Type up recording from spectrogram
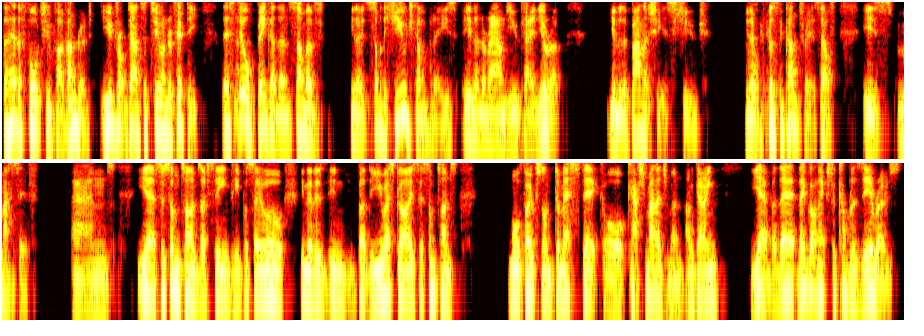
they had the Fortune 500. You drop down to 250. They're still no. bigger than some of you know some of the huge companies in and around UK and Europe, you know the balance sheet is huge, you know okay. because the country itself is massive, and yeah, so sometimes I've seen people say, oh, you know, in but the US guys they're sometimes more focused on domestic or cash management. I'm going, yeah, but they they've got an extra couple of zeros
